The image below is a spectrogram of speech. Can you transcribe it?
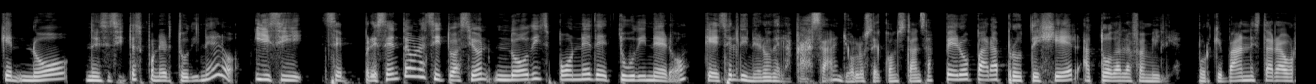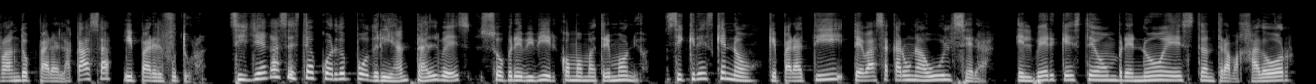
que no necesitas poner tu dinero. Y si se presenta una situación, no dispone de tu dinero, que es el dinero de la casa, yo lo sé, Constanza, pero para proteger a toda la familia, porque van a estar ahorrando para la casa y para el futuro. Si llegas a este acuerdo podrían, tal vez, sobrevivir como matrimonio. Si crees que no, que para ti te va a sacar una úlcera el ver que este hombre no es tan trabajador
